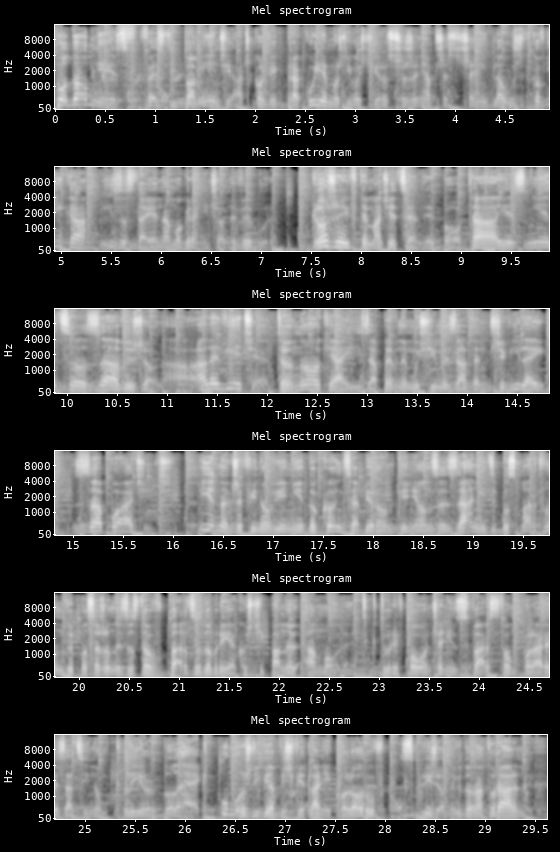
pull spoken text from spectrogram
Podobnie jest w kwestii pamięci, aczkolwiek brakuje możliwości rozszerzenia przestrzeni dla użytkownika i zostaje nam ograniczony wybór. Gorzej w temacie ceny, bo ta jest nieco zawyżona, ale wiecie, to Nokia i zapewne musimy za ten przywilej zapłacić. Jednakże Finowie nie do końca biorą pieniądze za nic, bo smartfon wyposażony został w bardzo dobrej jakości panel AMOLED, który w połączeniu z warstwą polaryzacyjną Clear Black umożliwia wyświetlanie kolorów zbliżonych do naturalnych.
